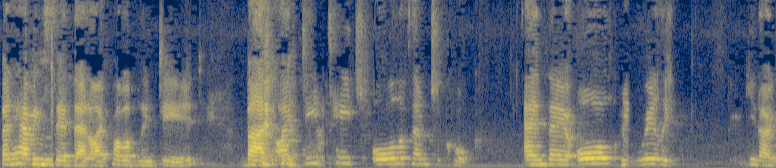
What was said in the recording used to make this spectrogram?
But having mm. said that, I probably did. But I did teach all of them to cook. And they're all really, you know,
